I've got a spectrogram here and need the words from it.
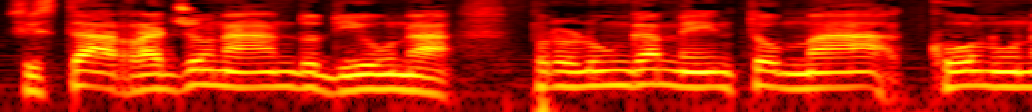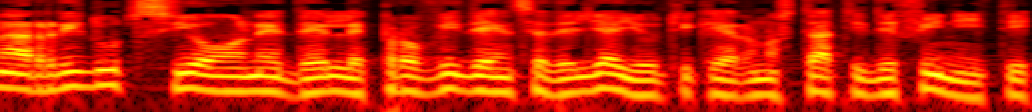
Si sta ragionando di un prolungamento, ma con una riduzione delle provvidenze e degli aiuti che erano stati definiti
